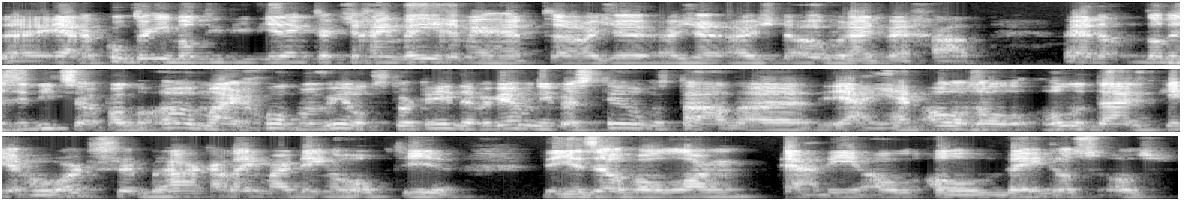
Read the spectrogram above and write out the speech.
eh, ja, dan komt er iemand die, die, die denkt dat je geen wegen meer hebt als, je, als, je, als je de overheid weggaat. Ja, dan, is het niet zo van, oh mijn god, mijn wereld stort in, daar heb ik helemaal niet bij stilgestaan. Eh, ja, je hebt alles al honderdduizend keer gehoord. Ze braken alleen maar dingen op die je, die je zelf al lang, ja, die je al, al weet als, als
